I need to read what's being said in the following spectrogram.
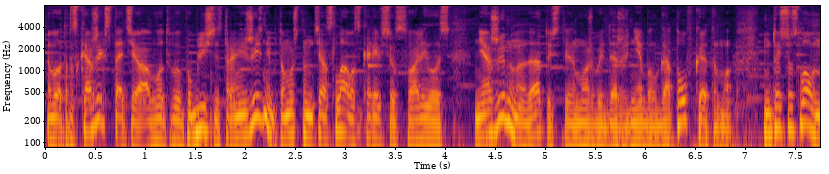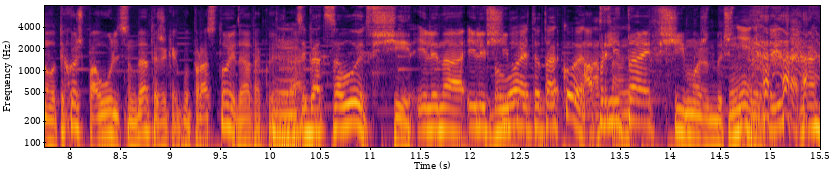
Вот, расскажи, кстати, о вот в публичной стороне жизни, потому что на тебя слава, скорее всего, свалилась неожиданно, да, то есть ты, может быть, даже не был готов к этому. Ну, то есть, условно, вот ты ходишь по улицам, да, ты же как бы простой, да, такой же. а? Тебя целуют в щи. Или на, или в щи. Бывает и такое, А прилетает в щи, может быть, что не, не прилетает.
